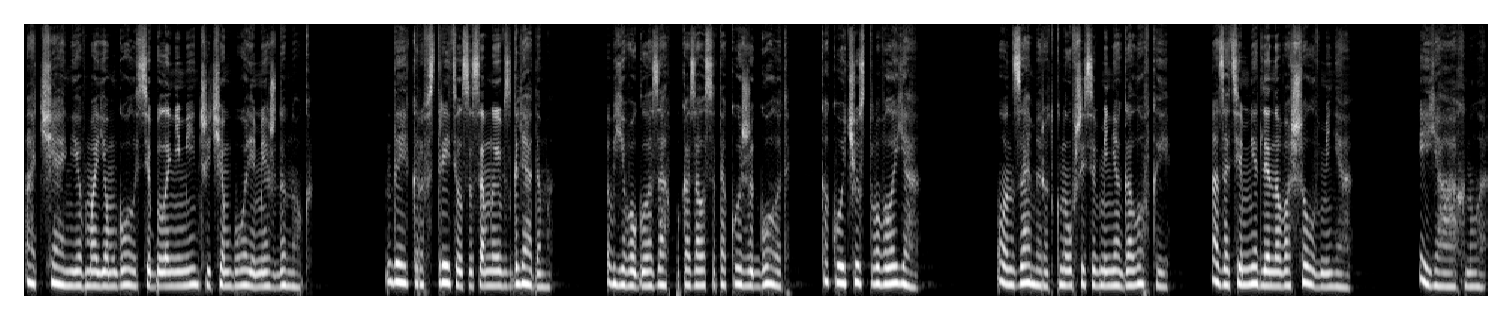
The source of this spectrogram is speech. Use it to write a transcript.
Отчаяние в моем голосе было не меньше, чем боли между ног. Дейкер встретился со мной взглядом. В его глазах показался такой же голод, какой чувствовала я. Он замер, уткнувшись в меня головкой, а затем медленно вошел в меня. И я ахнула.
